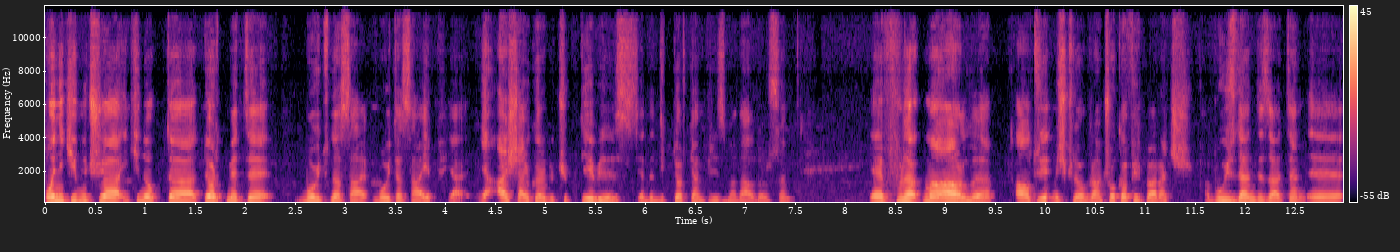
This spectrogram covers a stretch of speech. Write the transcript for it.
12.5'a 2.4 metre boyutuna sahip, boyuta sahip. Ya, ya aşağı yukarı bir küp diyebiliriz ya da dikdörtgen prizma daha doğrusu. E, fırlatma ağırlığı 670 kilogram. Çok hafif bir araç. Bu yüzden de zaten e,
